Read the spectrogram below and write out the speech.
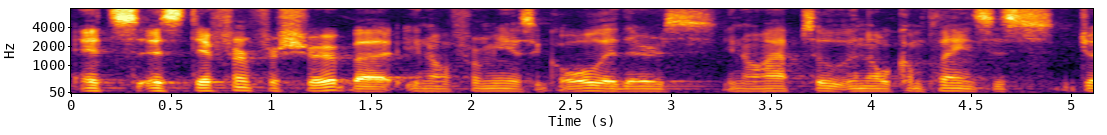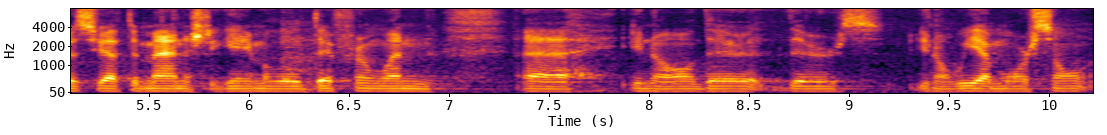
it's it's different for sure but you know for me as a goalie there's you know absolutely no complaints. It's just you have to manage the game a little different when uh, you know there there's you know we have more zone,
